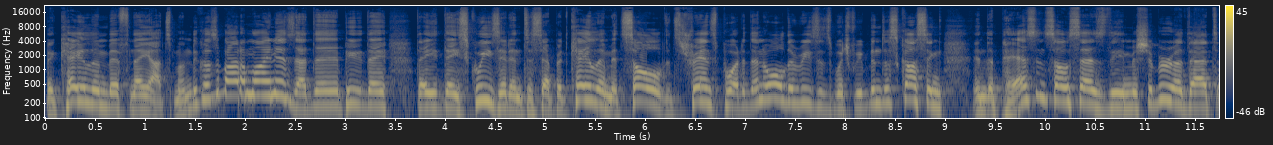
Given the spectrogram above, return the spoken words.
bekelim bifnei Because the bottom line is that the, they, they, they squeeze it into separate kalim, it's sold, it's transported, and all the reasons which we've been discussing in the past. And so says the Mishnah Berurah that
